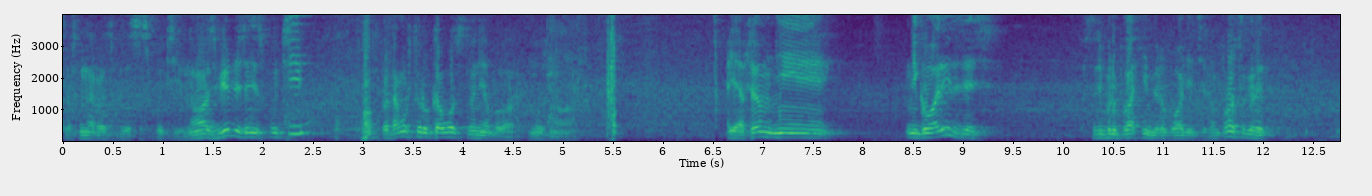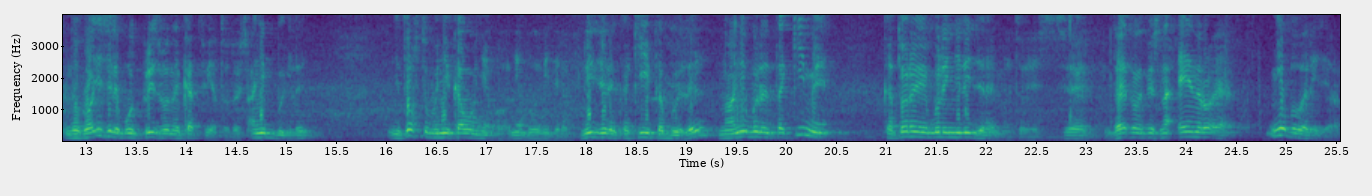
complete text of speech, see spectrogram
то, что народ сбился с пути. Но сбились они с пути, потому что руководства не было нужного. И Ашем не, не говорит здесь, что они были плохими руководителями. Он просто говорит, руководители будут призваны к ответу. То есть они были. Не то, чтобы никого не было, не было лидеров. Лидеры какие-то были, но они были такими, которые были не лидерами. То есть э, до этого написано «эйн роэ». Не было лидеров.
